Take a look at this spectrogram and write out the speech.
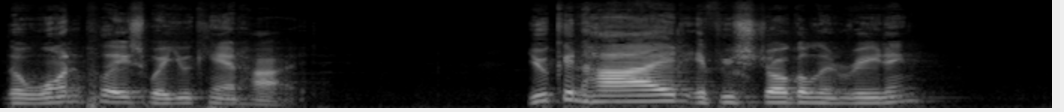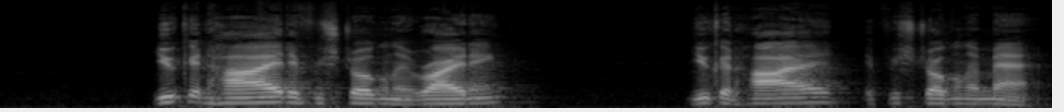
the one place where you can't hide. You can hide if you struggle in reading you can hide if you struggle in writing you can hide if you struggle in math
